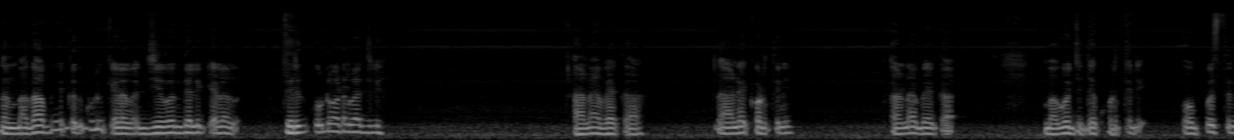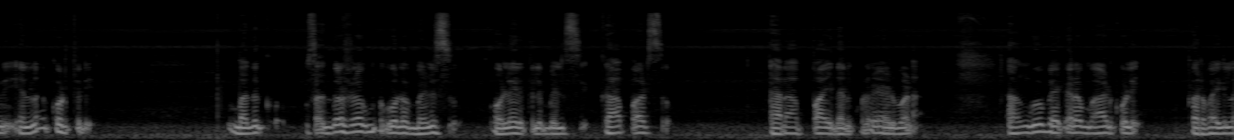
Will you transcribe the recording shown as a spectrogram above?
ನನ್ನ ಮಗ ಬೇಕದು ಕೂಡ ಕೇಳಲ್ಲ. ಜೀವನದಲ್ಲಿ ಕೇಳಲ್ಲ. ತಿರುಗಿಕೊಂಡು ಹೊಡಲ್ಲ ಅಜ್ಲಿ ಹಣ ಬೇಕಾ? ನಾನೇ ಕೊಡ್ತೀನಿ. ಹಣ ಬೇಕಾ? ಮಗು ಜೊತೆ ಕೊಡ್ತೀನಿ. ಒಪ್ಪಿಸ್ತೀನಿ. ಎಲ್ಲ ಕೊಡ್ತೀನಿ. ಬದುಕು. ಸಂತೋಷವಾಗಿ ಮಗುನ ಬೆಳೆಸು, ಒಳ್ಳೆ ರೀತಿಯಲ್ಲಿ ಬೆಳೆಸಿ, ಕಾಪಾಡಿಸು. ಯಾರ ಅಪ್ಪ ಇದನ್ನು ಕೂಡ ಹೇಳ್ಬೇಡ. ಹಂಗೂ ಬೇಕಾದ್ರೆ ಮಾಡ್ಕೊಳ್ಳಿ. ಪರವಾಗಿಲ್ಲ.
